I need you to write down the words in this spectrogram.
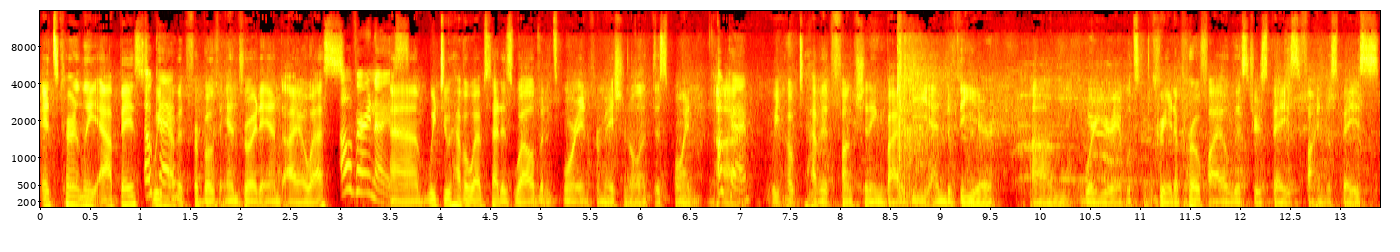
It's currently app based. We have it for both Android and iOS. Oh, very nice. Um, we do have a website as well, but it's more informational at this point. Uh, Okay. we hope to have it functioning by the end of the year, um, where you're able to create a profile, list your space, find a space,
